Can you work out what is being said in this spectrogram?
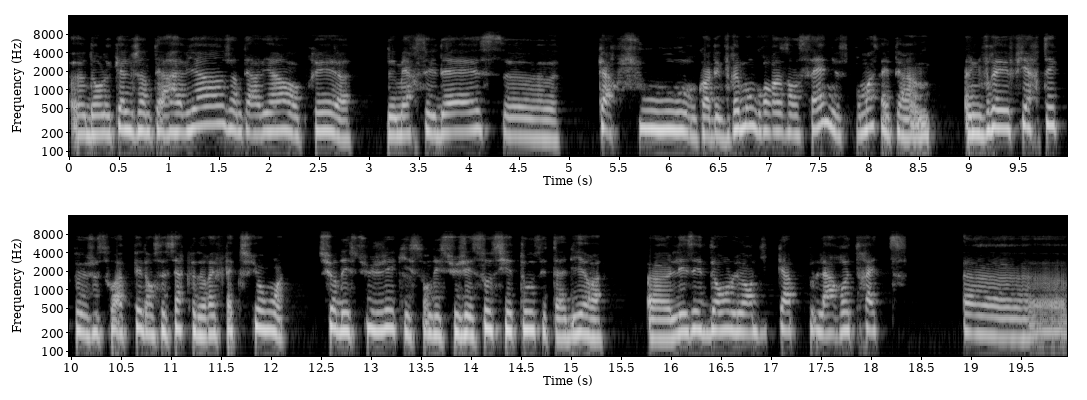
dans lequel j'interviens, j'interviens auprès de Mercedes, Carrefour, des vraiment grosses enseignes. Pour moi, ça a été un, une vraie fierté que je sois appelée dans ce cercle de réflexion sur des sujets qui sont des sujets sociétaux, c'est-à-dire euh, les aidants, le handicap, la retraite. Euh,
